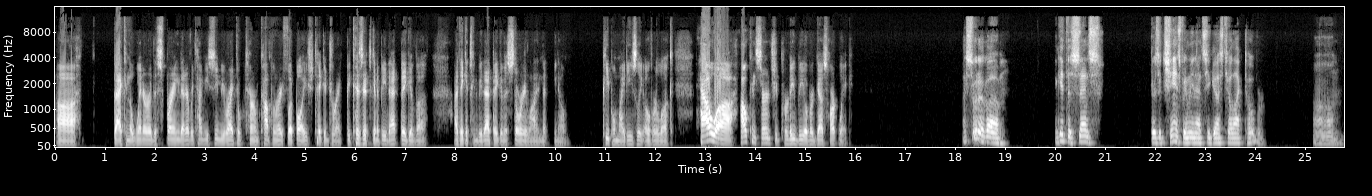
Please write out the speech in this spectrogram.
uh, back in the winter or the spring that every time you see me write the term complimentary football, you should take a drink because it's going to be that big of a. I think it's going to be that big of a storyline that you know people might easily overlook. How uh, how concerned should Purdue be over Gus Hartwig? I sort of uh, I get the sense there's a chance we may not see Gus till October. Um,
